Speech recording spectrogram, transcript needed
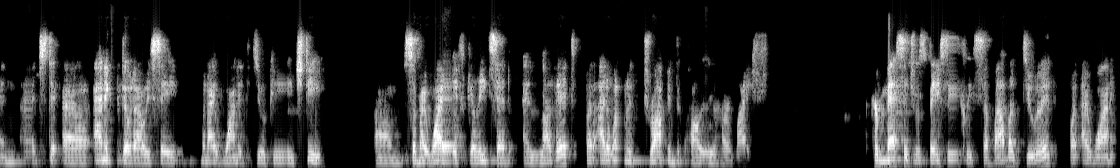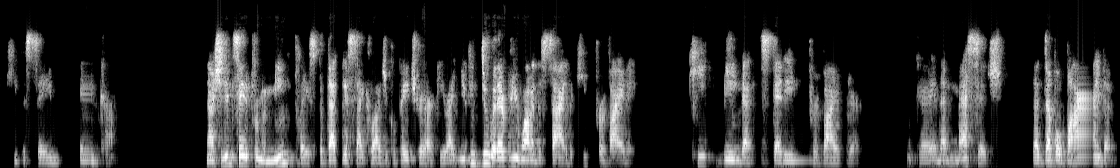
And I just, uh, anecdote, I always say when I wanted to do a PhD, um, so my wife, Galit, said, I love it, but I don't want to drop in the quality of our life. Her message was basically, Sababa, do it, but I want to keep the same income. Now, she didn't say it from a mean place, but that is psychological patriarchy, right? You can do whatever you want on the side, but keep providing. Keep being that steady provider. Okay. And that message, that double bind that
